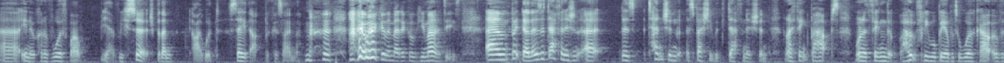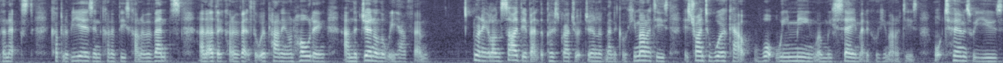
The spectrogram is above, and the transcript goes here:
uh, you know, kind of worthwhile, yeah, research. But then I would say that because I'm a I work in the medical humanities. Um, but no, there's a definition. Uh, there's tension, especially with the definition. And I think perhaps one of the things that hopefully we'll be able to work out over the next couple of years in kind of these kind of events and other kind of events that we're planning on holding, and the journal that we have. Um, running alongside the event, the Postgraduate Journal of Medical Humanities, is trying to work out what we mean when we say medical humanities, what terms we use,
